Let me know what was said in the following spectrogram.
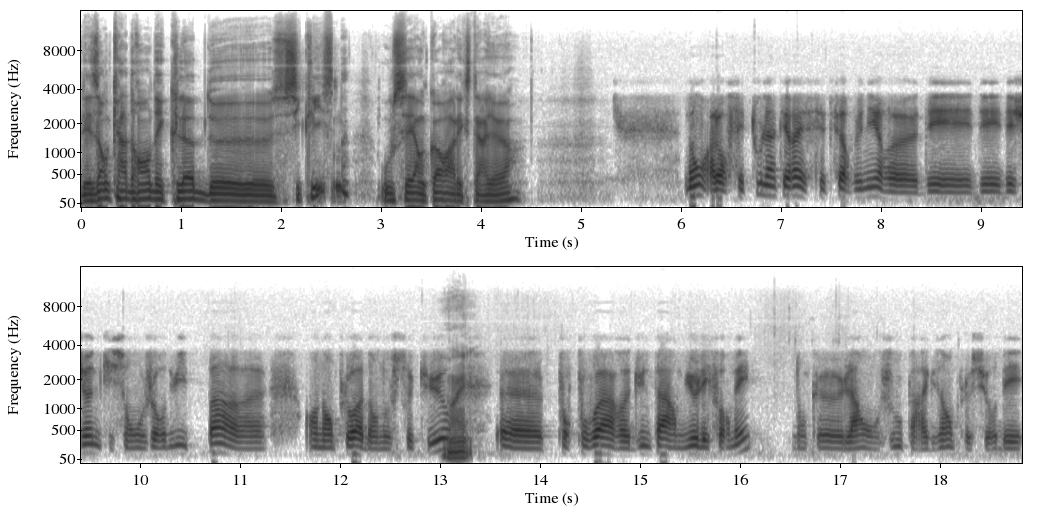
les encadrants des clubs de cyclisme, ou c'est encore à l'extérieur? Non, alors c'est tout l'intérêt, c'est de faire venir euh, des, des, des, jeunes qui sont aujourd'hui pas euh, en emploi dans nos structures, euh, pour pouvoir d'une part mieux les former, donc euh, là, on joue par exemple sur des,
